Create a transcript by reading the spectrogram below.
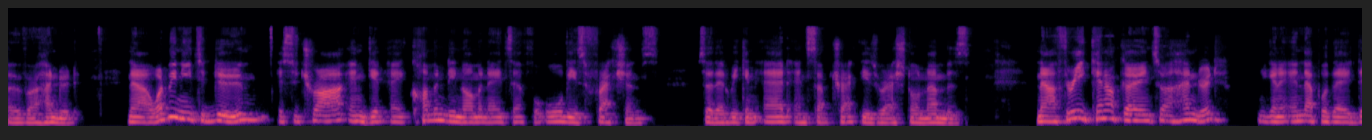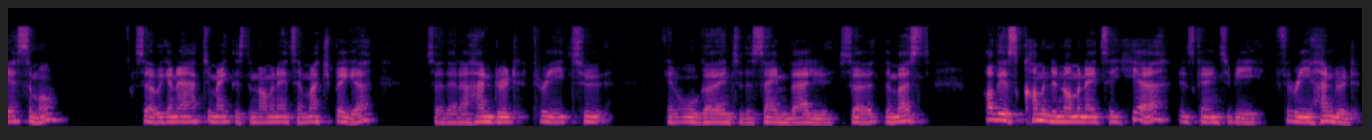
over 100. Now, what we need to do is to try and get a common denominator for all these fractions so that we can add and subtract these rational numbers. Now, 3 cannot go into 100. You're going to end up with a decimal. So we're going to have to make this denominator much bigger so that 100, 3, 2 can all go into the same value. So the most obvious common denominator here is going to be 300.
